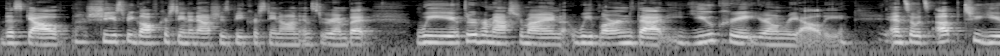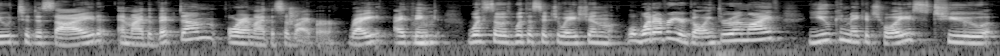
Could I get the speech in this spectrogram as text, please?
this gal, she used to be Golf Christina, now she's Be Christina on Instagram, but we, through her mastermind, we learned that you create your own reality. And so it's up to you to decide am I the victim or am I the survivor, right? I think with so with a situation whatever you're going through in life, you can make a choice to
